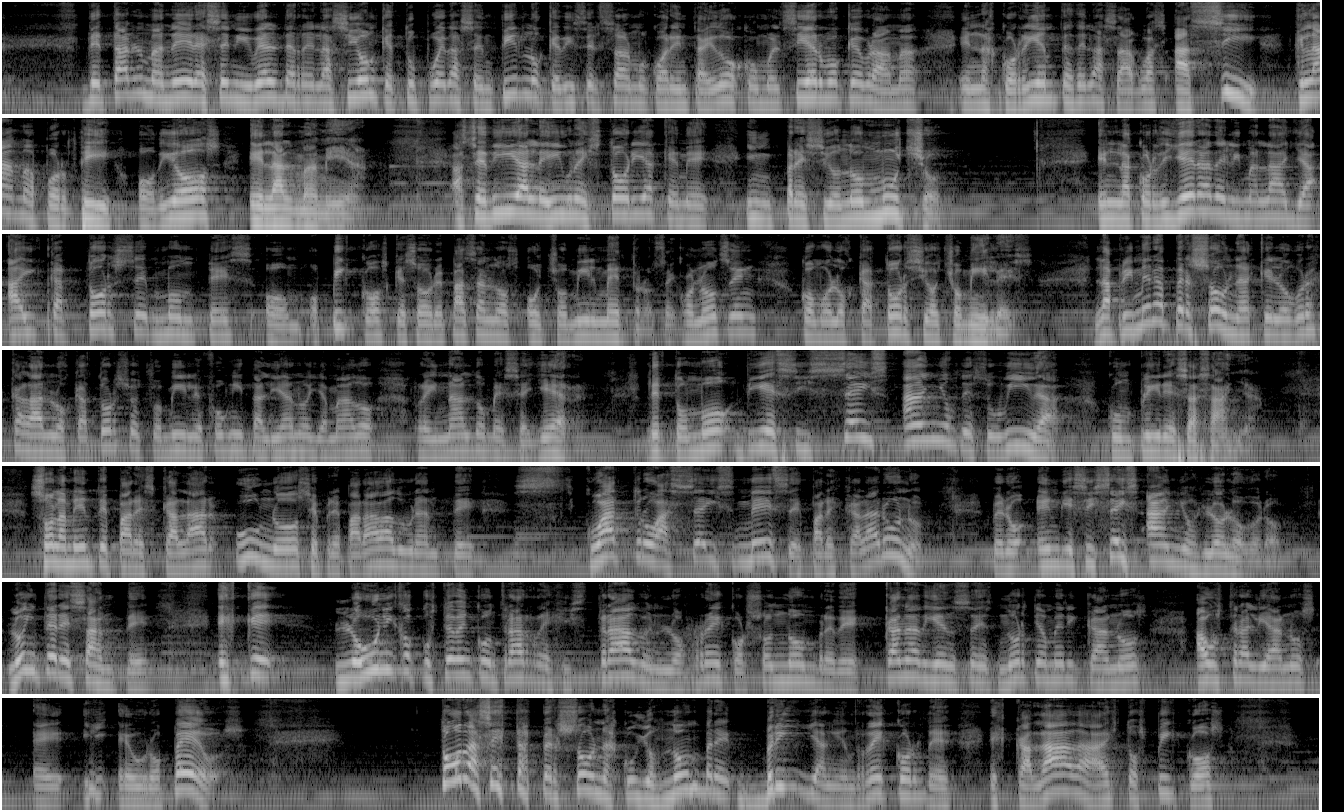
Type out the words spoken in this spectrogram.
de tal manera ese nivel de relación que tú puedas sentir lo que dice el Salmo 42, como el siervo que brama en las corrientes de las aguas, así clama por ti, oh Dios, el alma mía. Hace días leí una historia que me impresionó mucho en la cordillera del Himalaya hay 14 montes o, picos que sobrepasan los 8000 metros. Se conocen como los 14 8000. La primera persona que logró escalar los 14 8000 fue un italiano llamado Reinaldo Meseller. Le tomó 16 años de su vida cumplir esa hazaña. Solamente para escalar uno se preparaba durante 4 a 6 meses para escalar uno pero en 16 años lo logró. Lo interesante es que lo único que usted va a encontrar registrado en los récords son nombres de canadienses, norteamericanos, australianos eh, y europeos. Todas estas personas cuyos nombres brillan en récord de escalada a estos picos,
